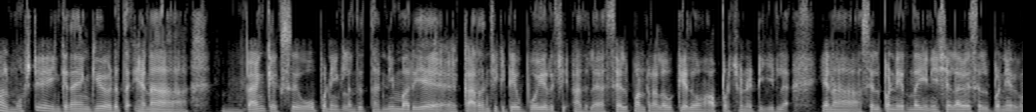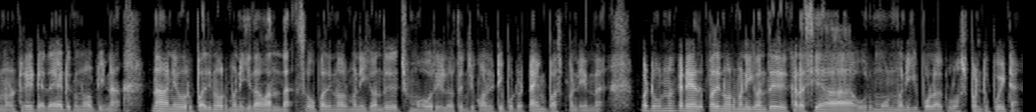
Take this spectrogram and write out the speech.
ஆல்மோஸ்ட் இங்கே தான் எங்கேயோ எடுத்தேன். ஏன்னா பேங்க் எக்ஸ் ஓப்பனிங்லேருந்து தண்ணி மாதிரியே கரைஞ்சிக்கிட்டே போயிருச்சு. அதில் செல் பண்ணுற அளவுக்கு எதுவும் ஆப்பர்ச்சுனிட்டி இல்லை ஏன்னா செல் பண்ணியிருந்தால் இனிஷியலாகவே செல் பண்ணியிருக்கணும். ட்ரேட் எதாவது எடுக்கணும் அப்படின்னா, நானே ஒரு 11 மணிக்கு தான் வந்தேன். ஸோ 11 மணிக்கு வந்து சும்மா ஒரு 75 குவான்டிட்டி போட்டு டைம் பாஸ் பண்ணியிருந்தேன். பட் ஒன்றும் கிடையாது. 11 மணிக்கு வந்து கடைசியாக ஒரு மூணு மணிக்கு போல் க்ளோஸ் பண்ணிட்டு போயிட்டேன்.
